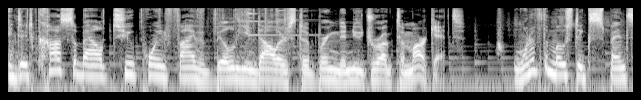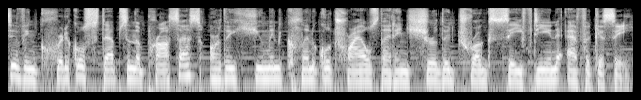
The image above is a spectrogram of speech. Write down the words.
and it costs about $2.5 billion to bring the new drug to market. One of the most expensive and critical steps in the process are the human clinical trials that ensure the drug's safety and efficacy.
